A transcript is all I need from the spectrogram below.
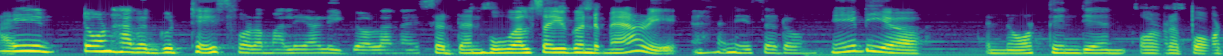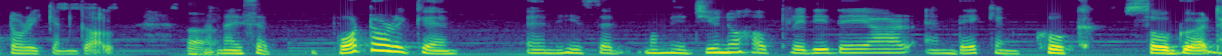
I don't have a good taste for a Malayali girl. And I said, Then who else are you going to marry? And he said, Oh, maybe a, a North Indian or a Puerto Rican girl. Uh. And I said, Puerto Rican? And he said, Mommy, do you know how pretty they are? And they can cook so good.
